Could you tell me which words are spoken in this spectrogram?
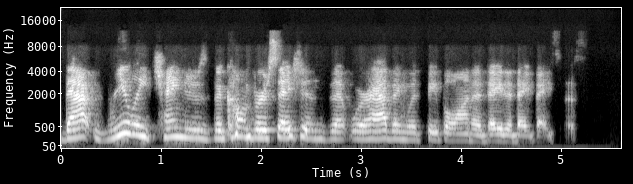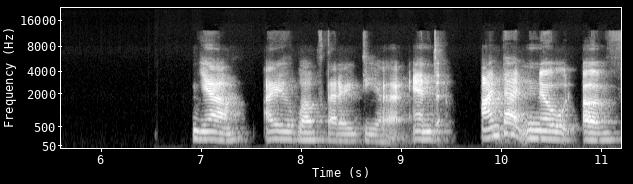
that really changes the conversations that we're having with people on a day to day basis. Yeah, I love that idea. And on that note of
